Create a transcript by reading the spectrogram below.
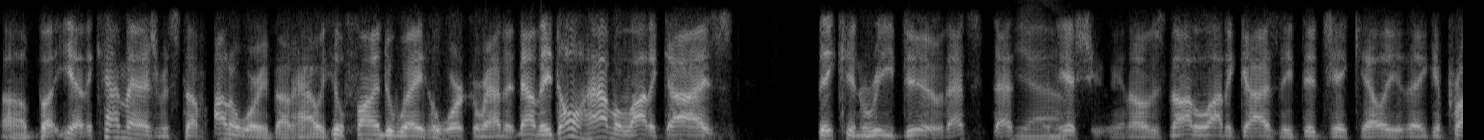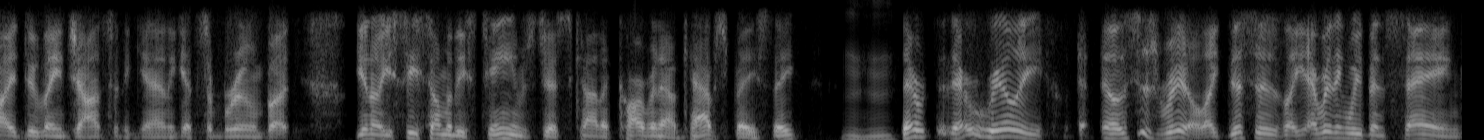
Uh, but yeah, the cap management stuff, I don't worry about Howie. He'll find a way. He'll work around it. Now they don't have a lot of guys they can redo. That's that's Yeah. an issue. You know, there's not a lot of guys. They did Jake Kelly. They can probably do Lane Johnson again and get some room. But you know, you see some of these teams just kind of carving out cap space. They Mm-hmm. they're they're really you know, this is real. Like this is like everything we've been saying.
